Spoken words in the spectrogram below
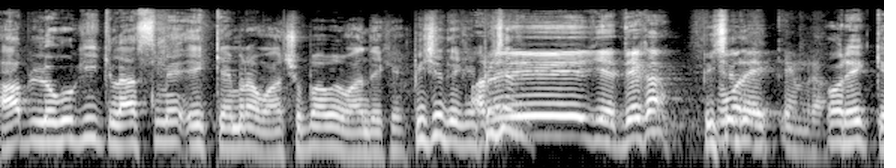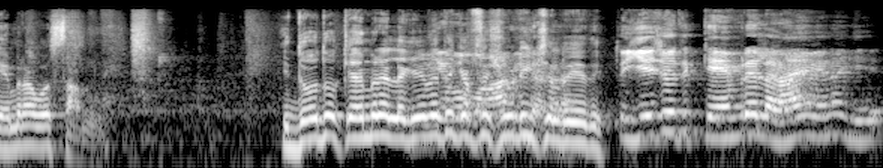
आप लोगों की क्लास में एक कैमरा वहाँ छुपा हुआ है वहाँ देखे। पीछे देखें पीछे ये देखा? पीछे और एक कैमरा। और एक कैमरा वो सामने। ये दो दो कैमरे लगे हुए थे कब से शूटिंग चल रही थी। तो ये जो कैमरे लगाए हुए ना ये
